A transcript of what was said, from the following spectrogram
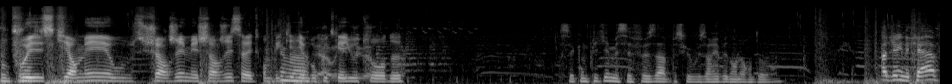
Vous pouvez skirmer ou charger, mais charger ça va être compliqué, il y a beaucoup de cailloux autour d'eux. C'est compliqué, mais c'est faisable parce que vous arrivez dans leur dos. cav.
